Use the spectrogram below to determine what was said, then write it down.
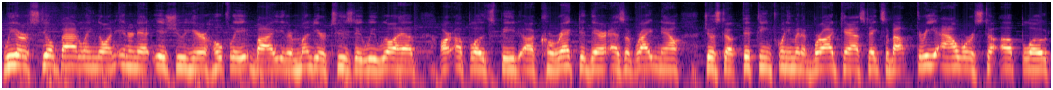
We are still battling though an internet issue here. Hopefully by either Monday or Tuesday we will have our upload speed uh, corrected there. As of right now, just a 15, 20 minute broadcast takes about three hours to upload,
